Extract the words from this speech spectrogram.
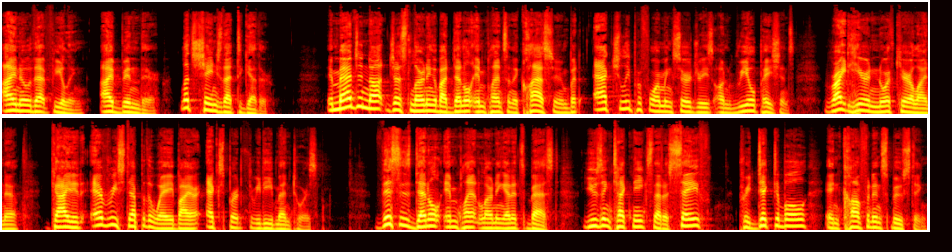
I know that feeling. I've been there. Let's change that together. Imagine not just learning about dental implants in a classroom, but actually performing surgeries on real patients right here in North Carolina, guided every step of the way by our expert 3D mentors. This is dental implant learning at its best, using techniques that are safe, predictable, and confidence boosting.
